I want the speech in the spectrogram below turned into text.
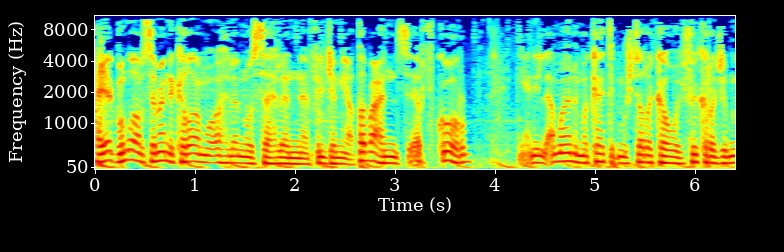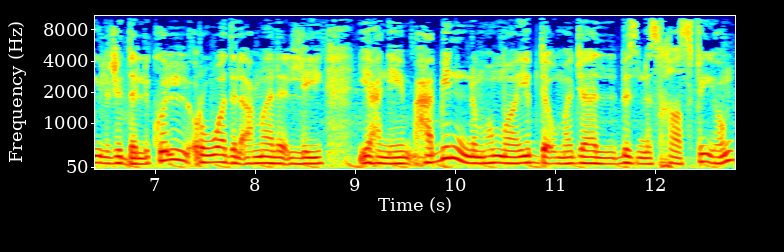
حياكم الله مستمعينا الكرام واهلا وسهلا في الجميع. طبعا Servcorp يعني الأمانة مكاتب مشتركة والفكرة جميلة جدا لكل رواد الأعمال اللي يعني حابين أنهم هم يبدأوا مجال business خاص فيهم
